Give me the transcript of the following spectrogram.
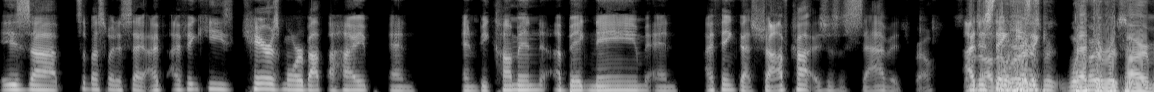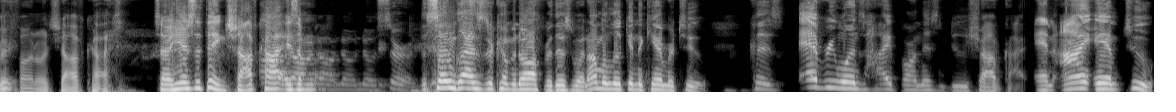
is uh what's the best way to say? I I think he cares more about the hype and and becoming a big name, and I think that Shavkat is just a savage, bro. I just think he's a- bet the retirement fund on Shavkat. So here's the thing: Shavkat is a Oh, no, no, no, no, sir. The sunglasses are coming off for this one. I'm gonna look in the camera too, because everyone's hype on this dude Shavkat, and I am too.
